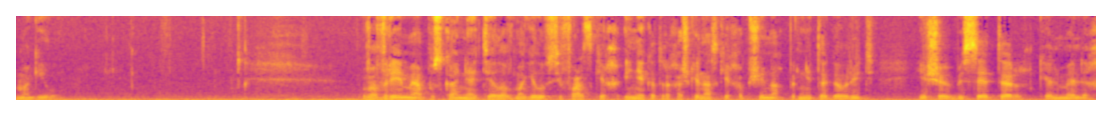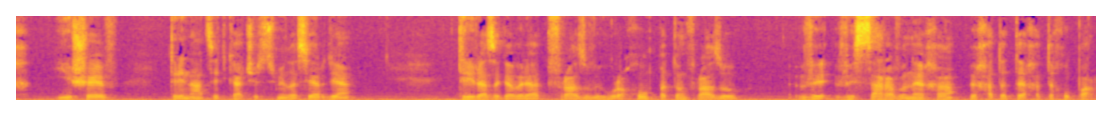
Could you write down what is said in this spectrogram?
могилу. Во время опускания тела в могилу в сефарских и некоторых ашкенадских общинах принято говорить «Ешев бесетер», «Кельмелех Ешев», 13 качеств милосердия. Три раза говорят фразу «Веурахум», потом фразу «Весара вонеха вехататеха техупар».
